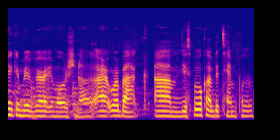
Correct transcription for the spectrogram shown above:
Making me very emotional. All right, we're back. Um, you spoke of the temple.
